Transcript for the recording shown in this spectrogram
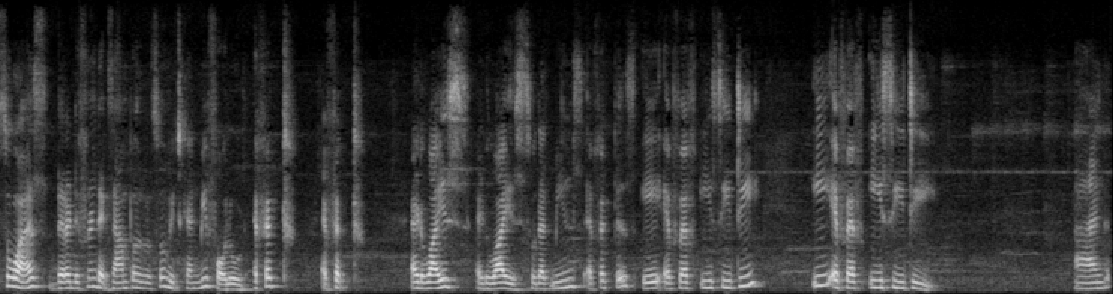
So as there are different examples also which can be followed. Effect, effect. Advice, advice. So that means effect is A F F E C T, E F F E C T. And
